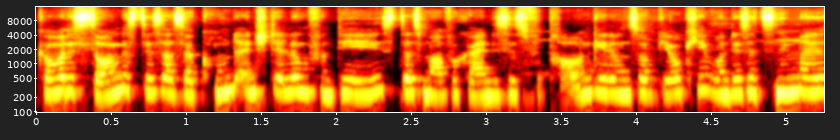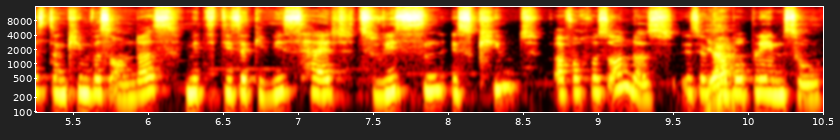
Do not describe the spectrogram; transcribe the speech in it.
Kann man das sagen, dass das also eine Grundeinstellung von dir ist, dass man einfach in dieses Vertrauen geht und sagt, ja, okay, wenn das jetzt nicht mehr ist, dann kommt was anderes. Mit dieser Gewissheit zu wissen, es kommt einfach was anderes. Ist ja, ja. kein Problem so.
